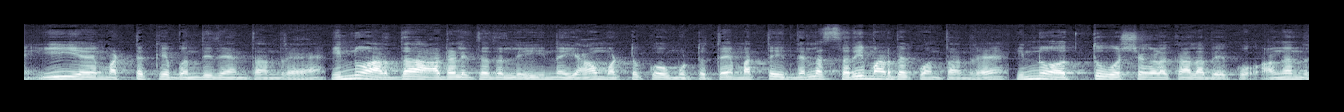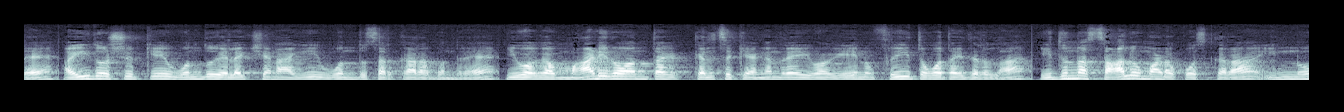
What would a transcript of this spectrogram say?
ಈ ಮಟ್ಟಕ್ಕೆ ಬಂದಿದೆ ಅಂತ ಅಂದ್ರೆ, ಇನ್ನು ಅರ್ಧ ಆಡಳಿತದಲ್ಲಿ ಇನ್ನ ಯಾವ ಮಟ್ಟಕ್ಕೆ ಹೋಗಿ ಮುಟ್ಟುತ್ತೆ, ಮತ್ತೆ ಇದನ್ನೆಲ್ಲ ಸರಿ ಮಾಡ್ಬೇಕು ಅಂತ ಅಂದ್ರೆ, ಇನ್ನು ಹತ್ತು ವರ್ಷಗಳ ಕಾಲ ಬೇಕು. ಹಂಗಂದ್ರೆ, ಐದು ವರ್ಷಕ್ಕೆ ಒಂದು ಎಲೆಕ್ಷನ್ ಆಗಿ ಒಂದು ಸರ್ಕಾರ ಬಂದ್ರೆ, ಇವಾಗ ಮಾಡಿರೋ ಅಂತ ಕೆಲ್ಸಕ್ಕೆ, ಹಂಗಂದ್ರೆ ಇವಾಗ ಏನು ಫ್ರೀ ತಗೋತಾ ಇದಾರಲ್ಲ ಇದನ್ನ ಸಾಲ್ವ್ ಮಾಡೋಕ್ಕೋಸ್ಕರ ಇನ್ನು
